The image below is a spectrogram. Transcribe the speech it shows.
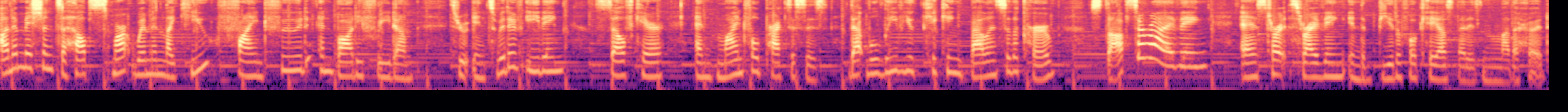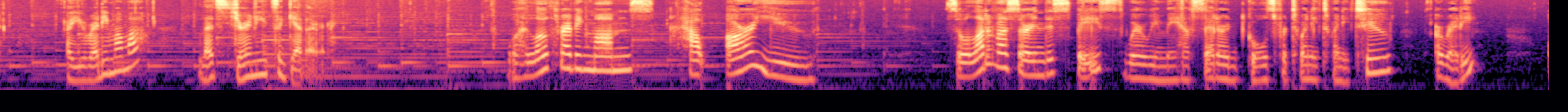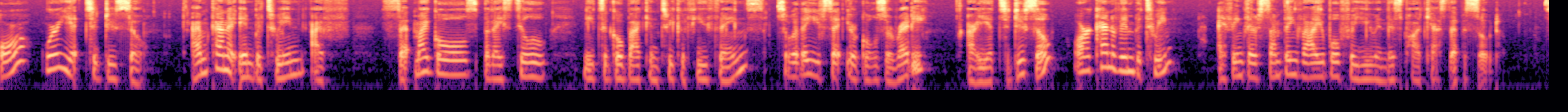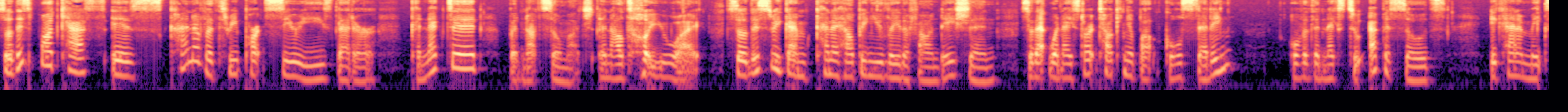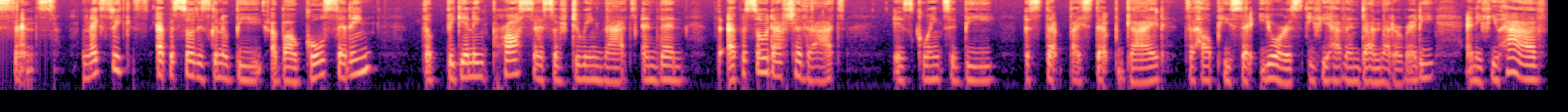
on a mission to help smart women like you find food and body freedom through intuitive eating, self care, and mindful practices that will leave you kicking balance to the curb, stop surviving, and start thriving in the beautiful chaos that is motherhood. Are you ready, Mama? Let's journey together. Well, hello, thriving moms. How are you? So, a lot of us are in this space where we may have set our goals for 2022 already, or we're yet to do so. I'm kind of in between. I've set my goals, but I still need to go back and tweak a few things. So, whether you've set your goals already, are yet to do so, or kind of in between, I think there's something valuable for you in this podcast episode. So, this podcast is kind of a three part series that are connected, but not so much. And I'll tell you why. So, this week I'm kind of helping you lay the foundation so that when I start talking about goal setting, over the next two episodes, it kind of makes sense. Next week's episode is going to be about goal setting, the beginning process of doing that, and then the episode after that is going to be a step by step guide to help you set yours if you haven't done that already. And if you have,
